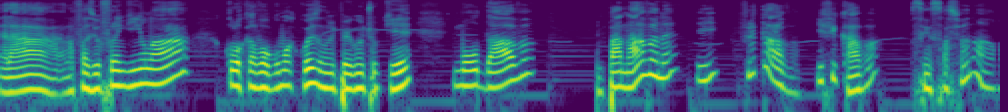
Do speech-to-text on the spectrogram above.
Era, ela fazia o franguinho lá, colocava alguma coisa, não me pergunte o que, moldava, empanava, né? E fritava. E ficava sensacional.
